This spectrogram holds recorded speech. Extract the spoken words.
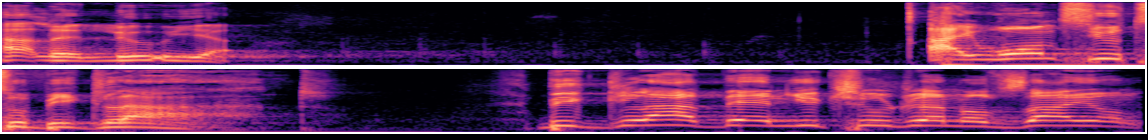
Hallelujah. I want you to be glad. Be glad then, you children of Zion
